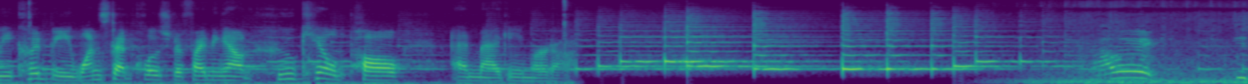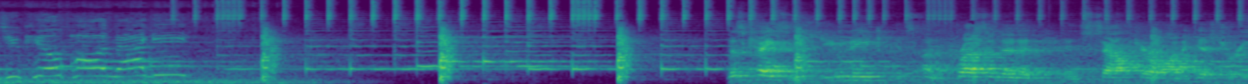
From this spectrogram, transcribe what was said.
We could be one step closer to finding out who killed Paul and Maggie Murdaugh. Alec, did you kill Paul and Maggie? This case is unique, it's unprecedented in South Carolina history.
